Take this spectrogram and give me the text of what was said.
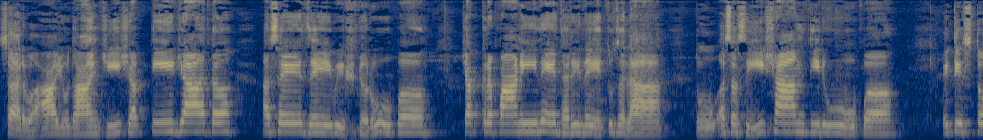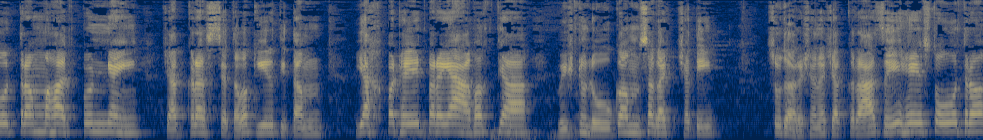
सर्व आयुधांची शक्ती जात असे जे विष्णुरूप चक्रपाणीने धरिले तुझला तू अससी शांतिरूप। इति स्तोत्रं महत्पुण्यै चक्रस्य तव कीर्तितं यः पठेत् परया भक्त्या विष्णुलोकं स गच्छति। सुदर्शनचक्राचे हे स्तोत्र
